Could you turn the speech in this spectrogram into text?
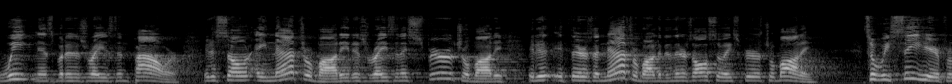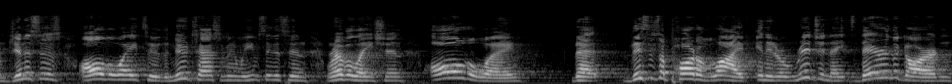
weakness, but it is raised in power. It is sown a natural body, it is raised in a spiritual body. if there's a natural body, then there's also a spiritual body. So we see here from Genesis all the way to the New Testament, we even see this in Revelation, all the way that this is a part of life and it originates there in the garden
